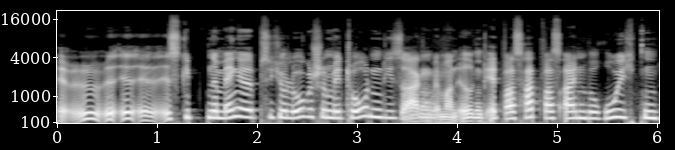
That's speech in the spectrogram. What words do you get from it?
Äh, äh, es gibt eine Menge psychologische Methoden, die sagen, wenn man irgendetwas hat, was einen beruhigt, ein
